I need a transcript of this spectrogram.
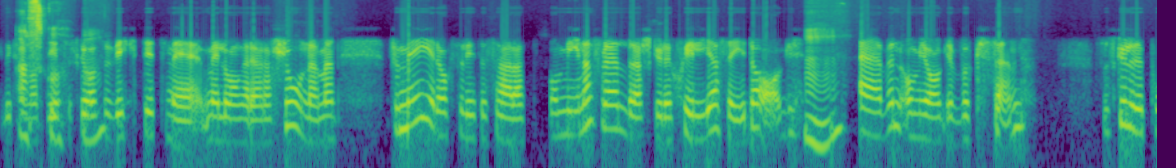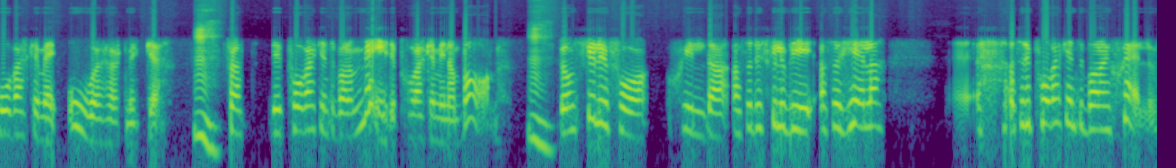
liksom, att det inte ska vara så viktigt med, med långa relationer. Men för mig är det också lite så här att om mina föräldrar skulle skilja sig idag, Mm. även om jag är vuxen, så skulle det påverka mig oerhört mycket. Mm. För att det påverkar inte bara mig, det påverkar mina barn. Mm. De skulle ju få skilda, alltså det skulle bli, alltså hela, eh, alltså det påverkar inte bara en själv.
